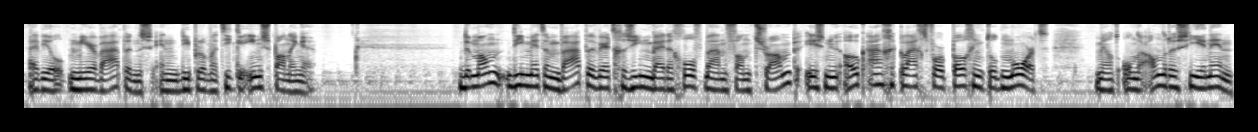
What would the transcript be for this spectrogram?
Hij wil meer wapens en diplomatieke inspanningen. De man die met een wapen werd gezien bij de golfbaan van Trump... is nu ook aangeklaagd voor poging tot moord, meldt onder andere CNN.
